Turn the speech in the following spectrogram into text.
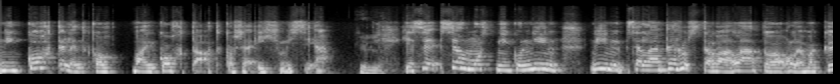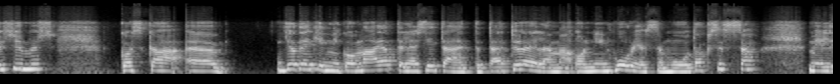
niin kohteletko vai kohtaatko sä ihmisiä? Kyllä. Ja se, se on musta niin, kuin niin, niin sellainen perustavaa laatua oleva kysymys, koska äh, jotenkin niin mä ajattelen sitä, että tämä työelämä on niin hurjassa muutoksessa. Meillä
